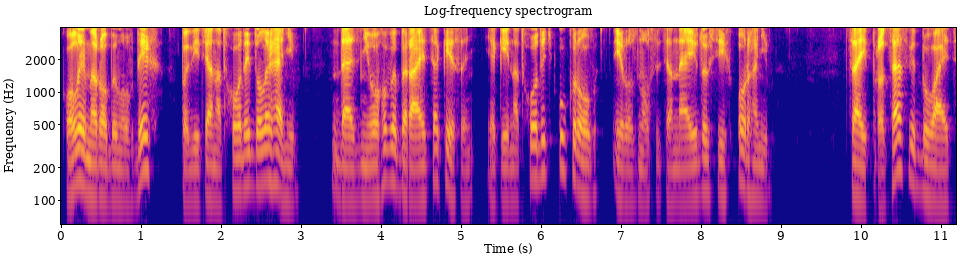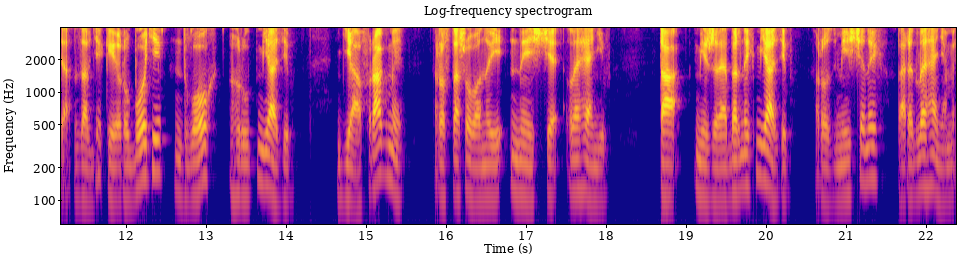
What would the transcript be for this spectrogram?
Коли ми робимо вдих, повітря надходить до легенів, де з нього вибирається кисень, який надходить у кров і розноситься нею до всіх органів. Цей процес відбувається завдяки роботі двох груп м'язів діафрагми, розташованої нижче легенів, та міжреберних м'язів, розміщених перед легенями.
